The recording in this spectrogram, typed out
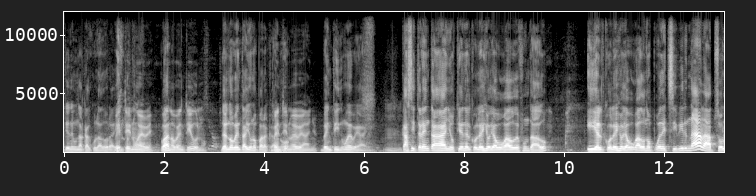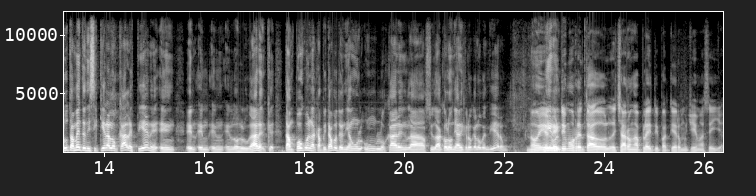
tienen una calculadora ahí. 29, ¿Cuánto? 91. Del 91 para acá. 29 años. 29 años. Casi 30 años tiene el Colegio de Abogados de fundado y el Colegio de Abogados no puede exhibir nada, absolutamente, ni siquiera locales tiene en, los lugares, que, tampoco en la capital, porque tenían un, local en la ciudad colonial y creo que lo vendieron. No, y el último rentado le echaron a pleito y partieron muchísimas sillas.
